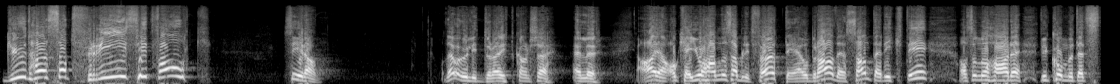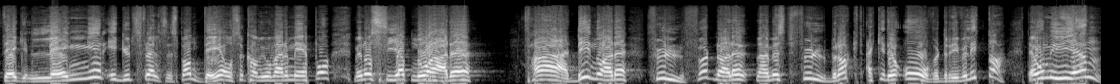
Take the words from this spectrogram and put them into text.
Gud har satt fri sitt folk, sier han. Og Det var jo litt drøyt, kanskje. Eller ja, ja, ok, Johannes har blitt født, det er jo bra, det er sant, det er riktig. Altså Nå har det, vi kommet et steg lenger i Guds frelsesplan. Det også kan vi jo være med på. Men å si at nå er det ferdig, nå er det fullført, nå er det nærmest fullbrakt, er ikke det å overdrive litt? da? Det er jo mye igjen.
